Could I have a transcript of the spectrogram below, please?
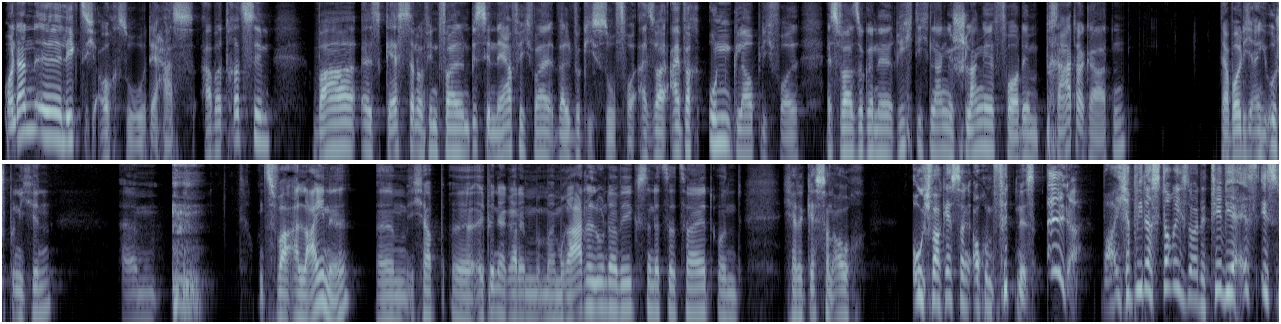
Und dann äh, legt sich auch so der Hass. Aber trotzdem war es gestern auf jeden Fall ein bisschen nervig, weil, weil wirklich so voll, also es war einfach unglaublich voll. Es war sogar eine richtig lange Schlange vor dem Pratergarten. Da wollte ich eigentlich ursprünglich hin. Ähm, und zwar alleine. Ähm, ich, hab, äh, ich bin ja gerade mit meinem Radl unterwegs in letzter Zeit und ich hatte gestern auch. Oh, ich war gestern auch im Fitness. Alter! Boah, ich habe wieder Stories, Leute. TWS ist,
